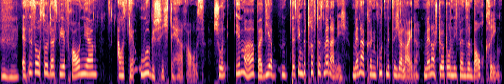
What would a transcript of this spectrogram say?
Mhm. Es ist auch so, dass wir Frauen ja aus der Urgeschichte heraus schon immer, weil wir, deswegen betrifft es Männer nicht. Männer können gut mit sich alleine. Männer stört auch nicht, wenn sie einen Bauch kriegen.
